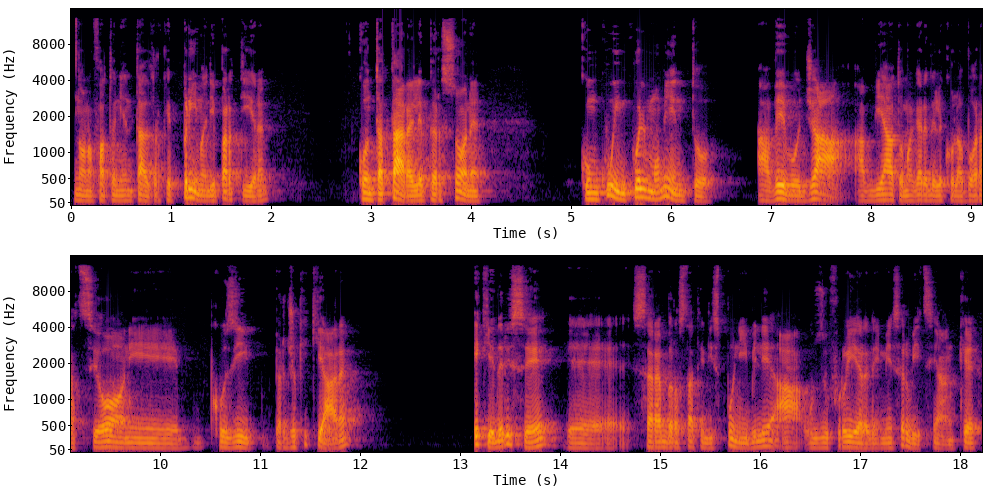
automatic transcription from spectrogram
non ho fatto nient'altro che prima di partire contattare le persone con cui in quel momento avevo già avviato magari delle collaborazioni così per giochicchiare e chiedergli se eh, sarebbero stati disponibili a usufruire dei miei servizi anche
